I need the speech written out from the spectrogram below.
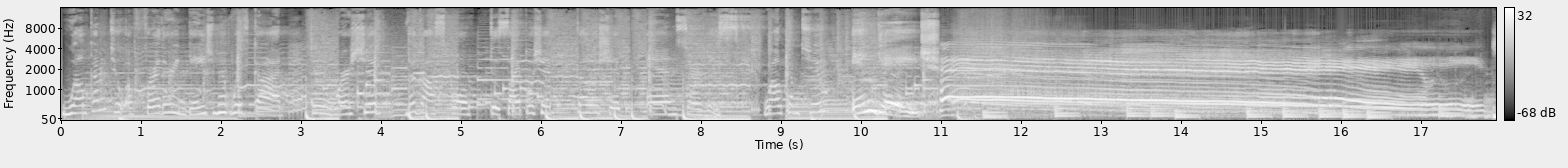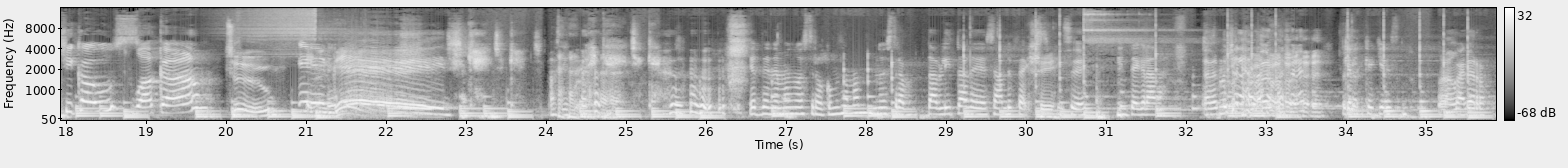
Welcome to a further engagement with God through worship, the gospel, discipleship, fellowship, and service. Welcome to Engage. Hey, chicos, welcome. to Engage. Engage, engage. Así. Ya tenemos nuestro, ¿cómo se llama? Nuestra tablita de sound effects. Sí. Sí. Integrada. A ver, púchale, a ver, púchale. ¿Qué, qué quieres? Ah, perro.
